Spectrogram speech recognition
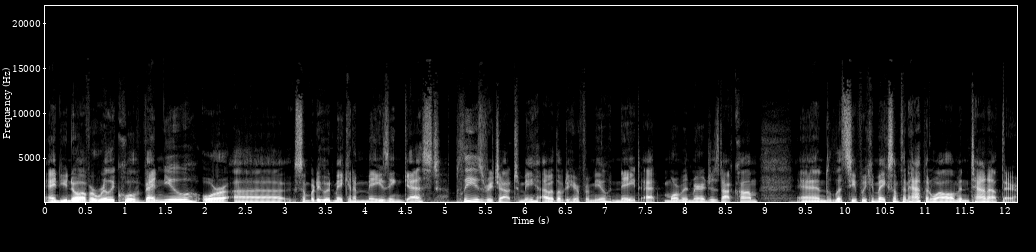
and you know of a really cool venue or uh, somebody who would make an amazing guest, please reach out to me. I would love to hear from you. Nate at MormonMarriages.com. And let's see if we can make something happen while I'm in town out there.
